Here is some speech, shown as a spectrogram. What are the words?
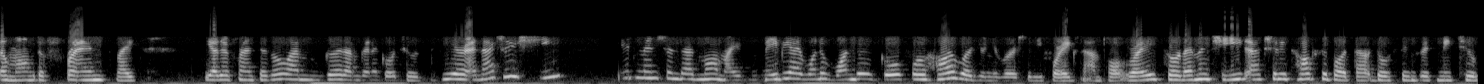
among the friends. Like the other friend says, "Oh, I'm good. I'm gonna go to here," and actually she did mention that, "Mom, I maybe I want to one day go for Harvard University, for example, right?" So then she actually talks about that those things with me too.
